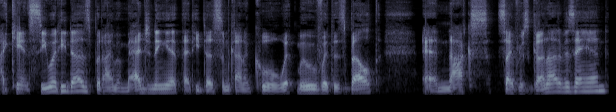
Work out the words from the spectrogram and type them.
I can't see what he does, but I'm imagining it that he does some kind of cool whip move with his belt and knocks Cypher's gun out of his hand.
